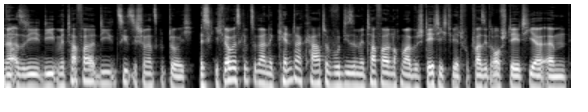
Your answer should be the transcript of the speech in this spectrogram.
Na, also die, die Metapher, die zieht sich schon ganz gut durch. Es, ich glaube, es gibt sogar eine Kenterkarte, wo diese Metapher nochmal bestätigt wird, wo quasi drauf steht, hier, ähm, äh,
